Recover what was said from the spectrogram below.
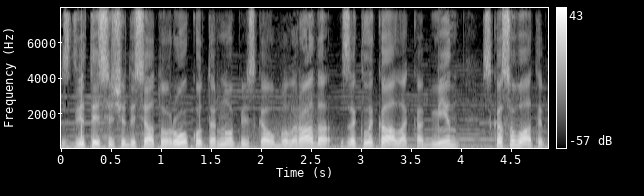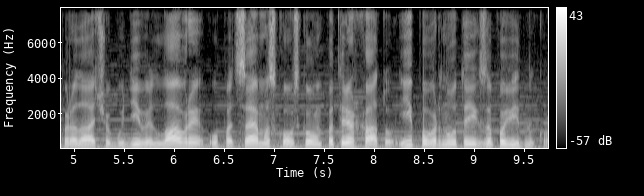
З 2010 року Тернопільська облрада закликала Кабмін скасувати передачу будівель лаври УПЦ Московському патріархату і повернути їх заповіднику.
